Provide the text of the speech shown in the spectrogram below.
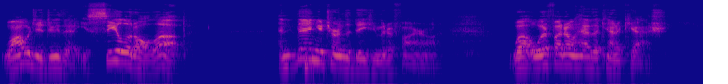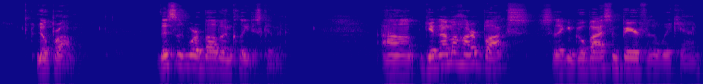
Why would you do that? You seal it all up, and then you turn the dehumidifier on. Well, what if I don't have that kind of cash? No problem. This is where Bubba and Cletus come in. Um, give them a hundred bucks so they can go buy some beer for the weekend.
